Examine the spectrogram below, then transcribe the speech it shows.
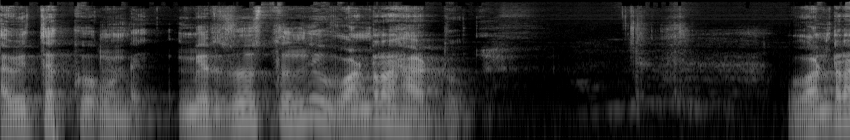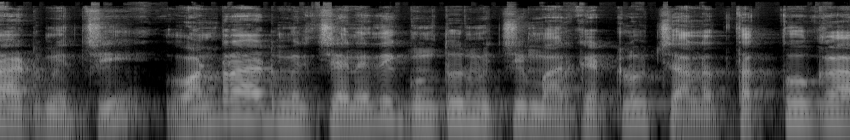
అవి తక్కువ ఉన్నాయి మీరు చూస్తుంది వండర్ హాటు. వండర్ హార్ట్ మిర్చి. వండర్ హాట్ మిర్చి అనేది గుంటూరు మిర్చి మార్కెట్లో చాలా తక్కువగా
